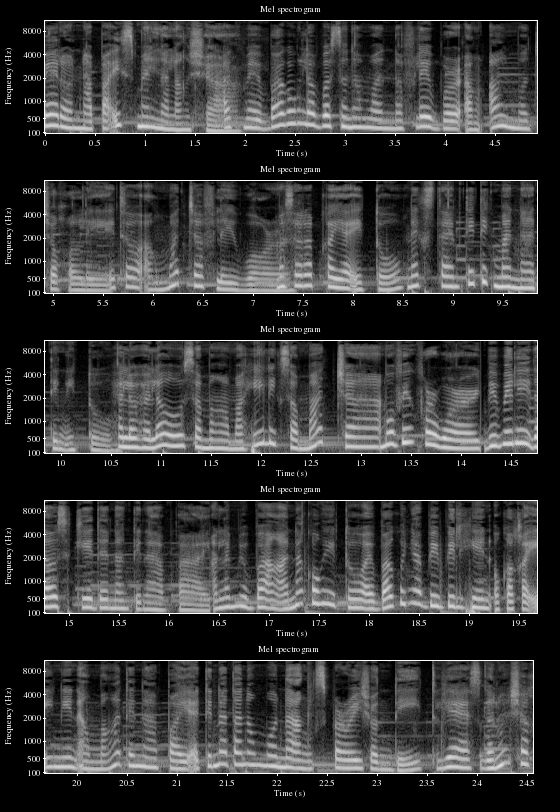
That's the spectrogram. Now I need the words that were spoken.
pero napa-smell na lang siya. At may bagong labas na naman na flavor ang almond chocolate. Ito ang matcha flavor. Masarap kaya ito? Next time titikman natin ito. Hello hello sa mga mahilig sa matcha. Moving forward, bibili daw si Kaden ng tinapay. Alam niyo ba ang anak kong ito ay bago niya bibilhin o kakainin ang mga tinapay ay tinatanong muna ang expiration date. Yes, ganun siya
